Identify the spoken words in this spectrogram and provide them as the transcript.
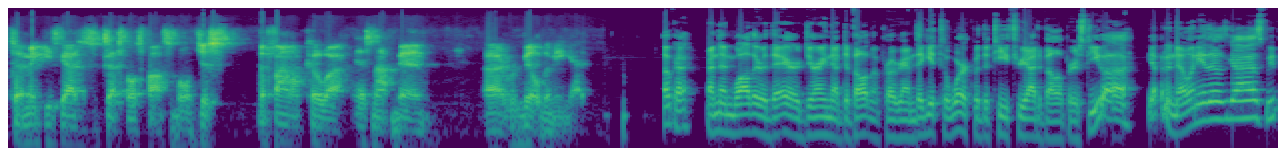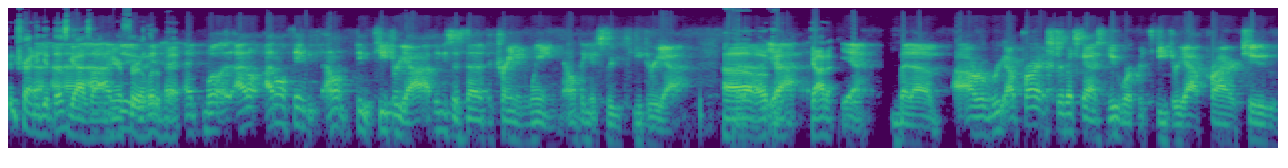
to make these guys as successful as possible. Just the final COA has not been uh, revealed to me yet. Okay. And then while they're there during that development program, they get to work with the T3i developers. Do you uh you happen to know any of those guys? We've been trying to get those guys on I here do. for a little bit. I- well, I don't. I don't think. I don't think T3I. I think it's just done at the training wing. I don't think it's through T3I. Oh, uh, okay. yeah. Got it. Yeah, but uh, our our prior service guys do work with T3I prior to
